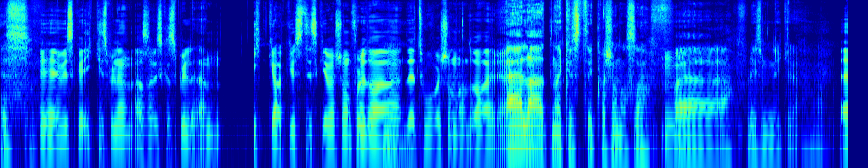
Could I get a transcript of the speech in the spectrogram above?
Yes. Eh, Vi skal ikke spille den, altså vi skal spille den ikke-akustiske versjonen, Fordi du har, det er to versjoner du har. eh, Jeg la ut en akustisk versjon også, for, Mm. ja, for de som liker det. Ja.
